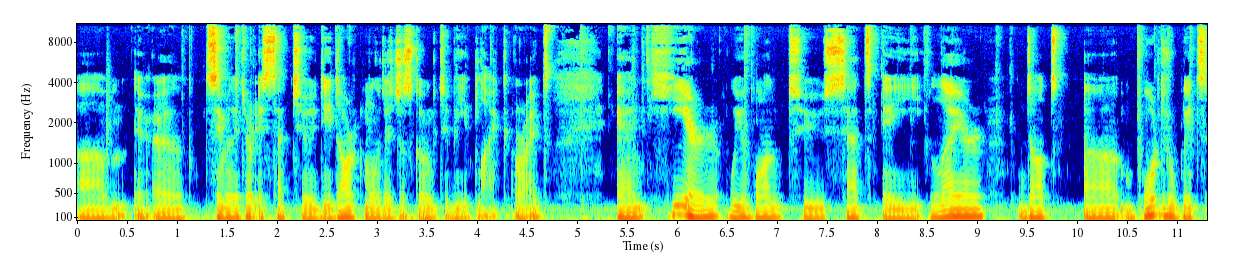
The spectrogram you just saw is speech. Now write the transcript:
um, if, uh, simulator is set to the dark mode it's just going to be black all right and here we want to set a layer dot uh, border width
